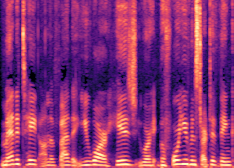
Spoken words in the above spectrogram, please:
Meditate on the fact that you are his. You are before you even start to think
